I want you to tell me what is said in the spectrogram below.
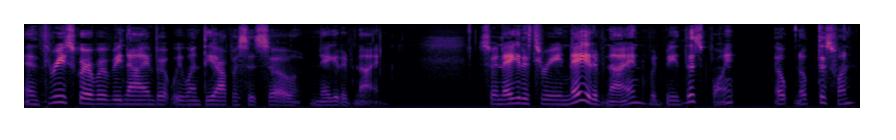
And 3 squared would be 9, but we went the opposite, so negative 9. So negative 3, negative 9 would be this point. Oh, nope, this one.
